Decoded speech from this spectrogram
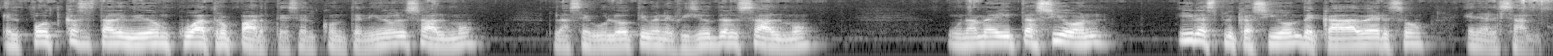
El podcast está dividido en cuatro partes, el contenido del Salmo, la segulot y beneficios del Salmo, una meditación y la explicación de cada verso en el Salmo.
